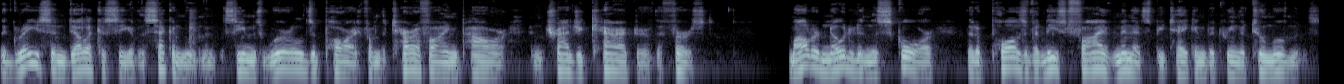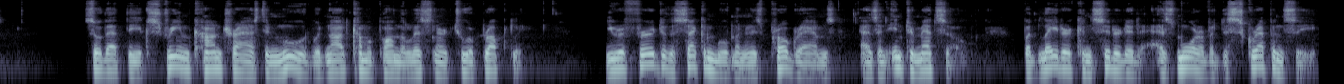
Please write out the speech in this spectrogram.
The grace and delicacy of the second movement seems worlds apart from the terrifying power and tragic character of the first. Mahler noted in the score that a pause of at least five minutes be taken between the two movements, so that the extreme contrast in mood would not come upon the listener too abruptly. He referred to the second movement in his programs as an intermezzo, but later considered it as more of a discrepancy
